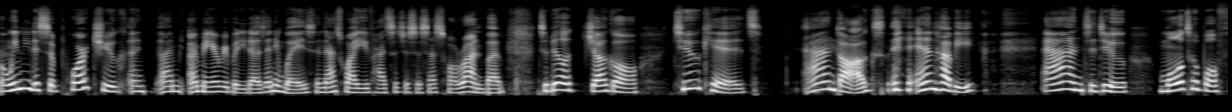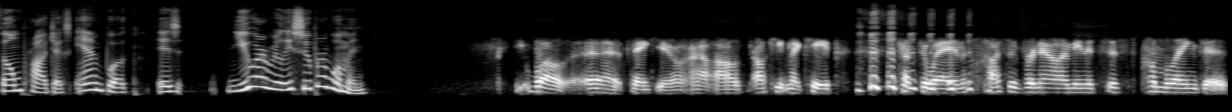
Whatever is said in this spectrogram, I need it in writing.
and we need to support you. And I'm, I mean, everybody does, anyways, and that's why you've had such a successful run. But to be able to juggle two kids and dogs and hubby, and to do multiple film projects and book is you are really superwoman. Well, uh, thank you. I'll I'll keep my cape tucked away in the closet for now. I mean, it's just humbling to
